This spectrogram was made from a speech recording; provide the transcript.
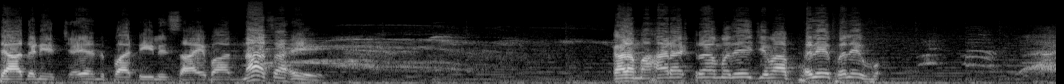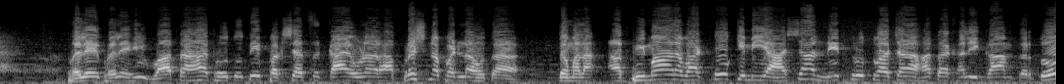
त्या आदरणीय जयंत पाटील साहेबांनाच आहे. काळा महाराष्ट्रामध्ये जेव्हा भले भले भले भले ही वाताहत होत होती पक्षाचं काय होणार हा प्रश्न पडला होता. तर मला अभिमान वाटतो की मी अशा नेतृत्वाच्या हाताखाली काम करतो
